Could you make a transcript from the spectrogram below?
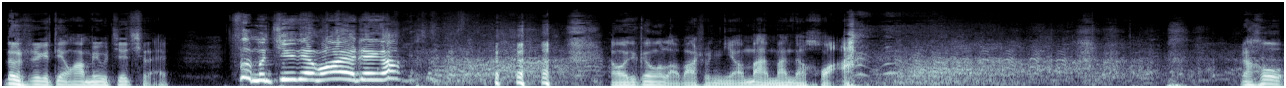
愣是这个电话没有接起来，怎么接电话呀？这个，然后我就跟我老爸说，你要慢慢的滑，然后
